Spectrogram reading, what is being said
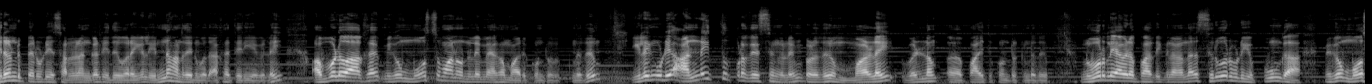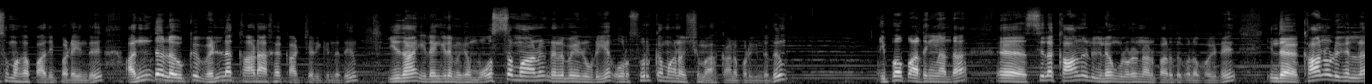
இரண்டு பேருடைய சடலங்கள் இதுவரையில் என்ன ஆனது என்பதாக தெரியவில்லை. அவ்வளவாக மிகவும் மோசமான ஒரு நிலைமையாக மாறிக்கொண்டிருக்கிறது. இலங்கையுடைய அனைத்து பிரதேசங்களிலும் இப்பொழுது மழை வெள்ளம் பாய்த்து கொண்டிருக்கின்றது. நூர்லியாவில் பார்த்தீங்கன்னா சிறுவருடைய பூங்கா மிகவும் மோசமாக பாதிப்படைந்து அந்த அளவுக்கு வெள்ளக்காடாக காட்சியளிக்கின்றது. இதுதான் இலங்கையில் மிக மோசமான நிலைமையினுடைய ஒரு சுருக்கமான விஷயமாக காணப்படுகின்றது. இப்போ பார்த்தீங்கன்னா தான் சில காணொலிகளை உங்களோட நான் பகிர்ந்து கொள்ள போகிறேன். இந்த காணொளிகளில்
